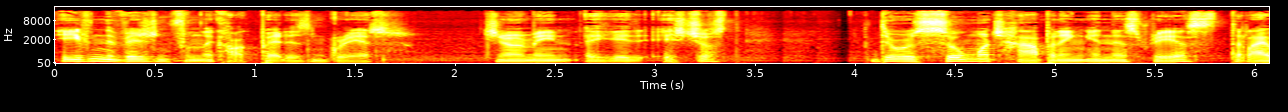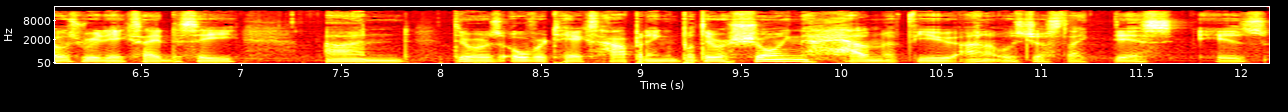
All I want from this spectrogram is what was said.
even the vision from the cockpit isn't great. Do you know what I mean? Like it, it's just there was so much happening in this race that I was really excited to see, and there was overtakes happening, but they were showing the helmet view, and it was just like this is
